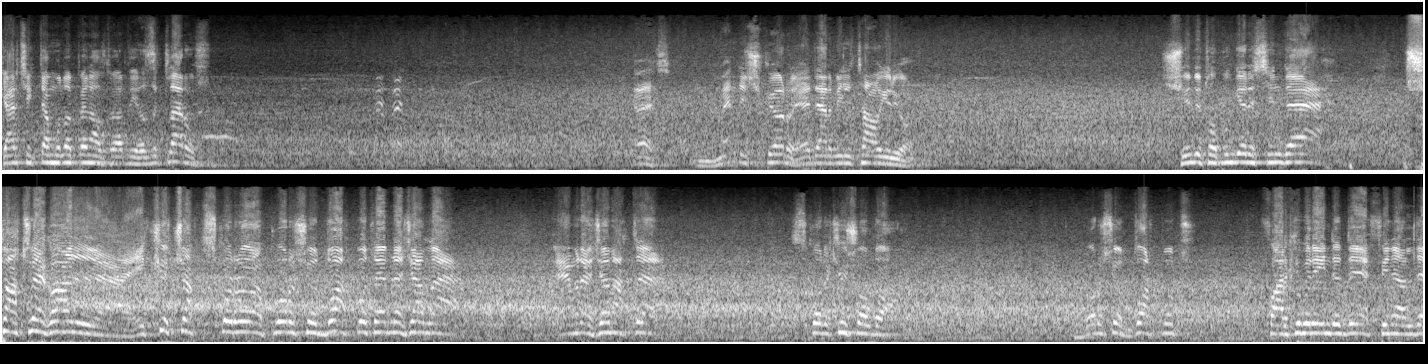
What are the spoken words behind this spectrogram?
Gerçekten buna penaltı verdi. Yazıklar olsun. Evet. Mendy çıkıyor. Eder Militao giriyor. Şimdi topun gerisinde Şat ve gol. 2-3 yaptı skoru. Borussia Dortmund Emre Can'la. Emre Can attı. Skor 2-3 oldu. Borussia Dortmund farkı bire indirdi finalde.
